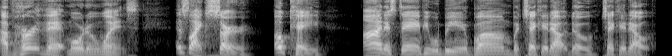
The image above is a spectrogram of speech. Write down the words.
I've heard that more than once. It's like, sir, okay, I understand people being bombed, but check it out though. Check it out.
